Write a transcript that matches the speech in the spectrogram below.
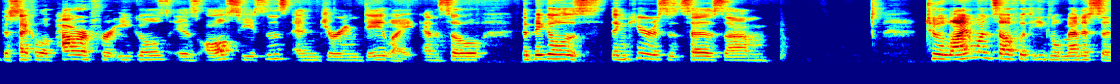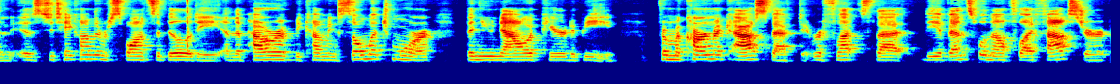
the cycle of power for eagles is all seasons and during daylight. And so the biggest thing here is it says um, to align oneself with eagle medicine is to take on the responsibility and the power of becoming so much more than you now appear to be. From a karmic aspect, it reflects that the events will now fly faster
